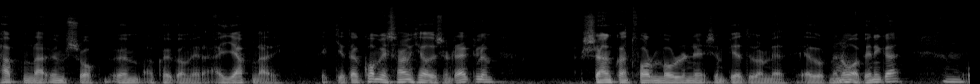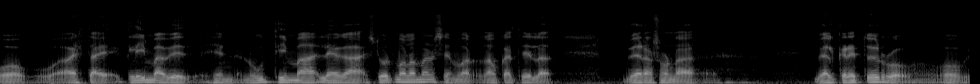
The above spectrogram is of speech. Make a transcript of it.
hafna umsókn um að kaupa meira, að jafnaði. Þeir geta komist fram hjá þessum reglum samkvæmt formólunni sem betur var með, eða ert með nóga peninga og, og ert að glíma við hinn nútímalega stjórnmálamann sem var langað til að vera svona velgreittur og, og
